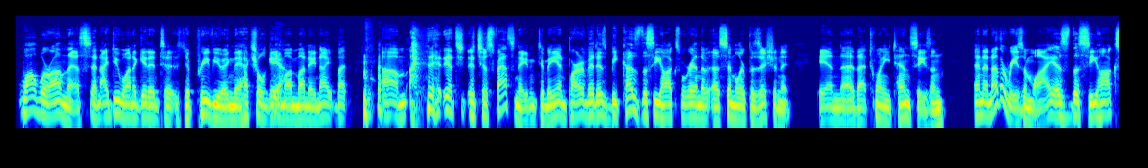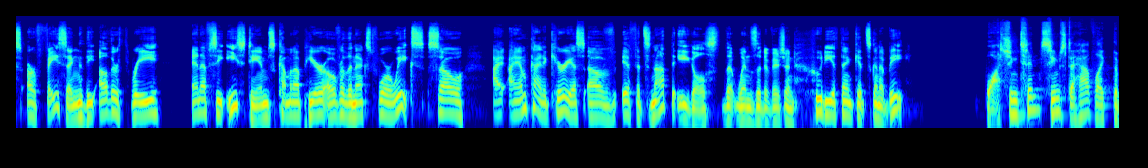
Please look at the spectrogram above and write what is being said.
While we're on this, and I do want to get into previewing the actual game yeah. on Monday night, but um, it's it's just fascinating to me, and part of it is because the Seahawks were in a, a similar position in uh, that 2010 season. And another reason why is the Seahawks are facing the other three NFC East teams coming up here over the next four weeks. So I, I am kind of curious of if it's not the Eagles that wins the division, who do you think it's going to be? Washington seems to have like the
